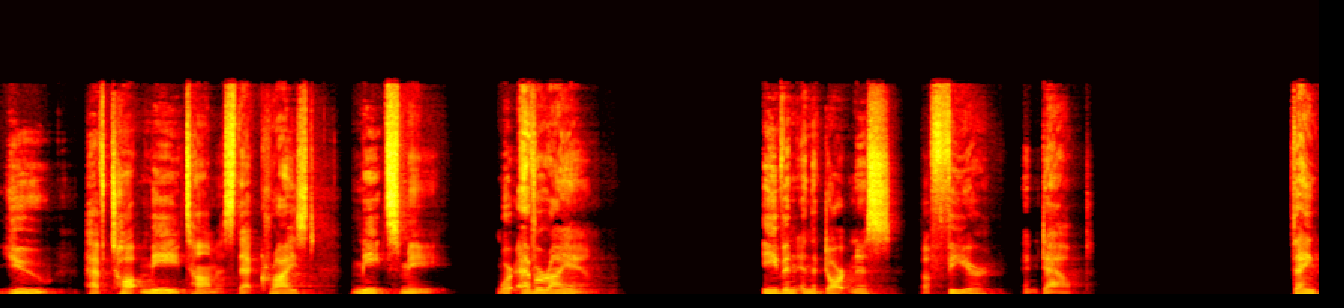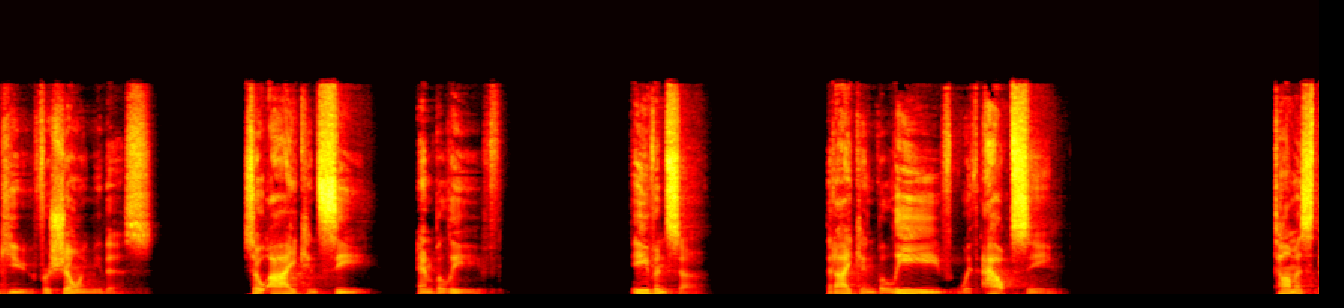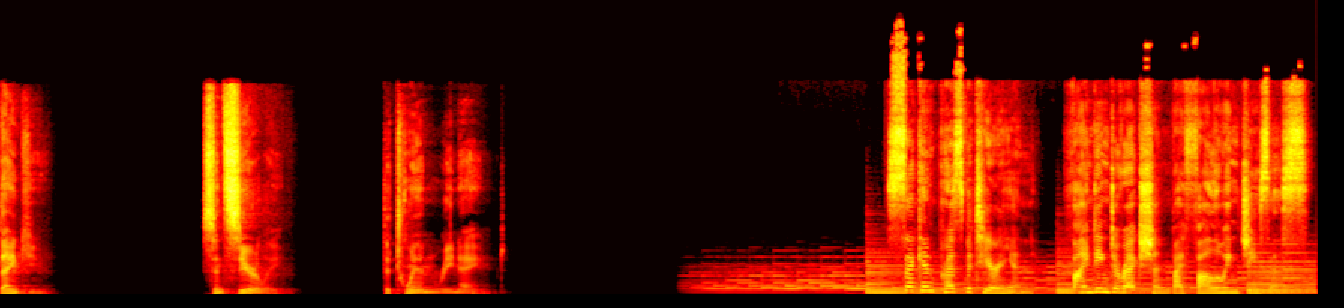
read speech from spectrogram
You have taught me, Thomas, that Christ meets me wherever I am, even in the darkness of fear and doubt. Thank you for showing me this so I can see and believe. Even so, that I can believe without seeing Thomas, thank you. Sincerely, the twin renamed. Second Presbyterian Finding Direction by Following Jesus.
